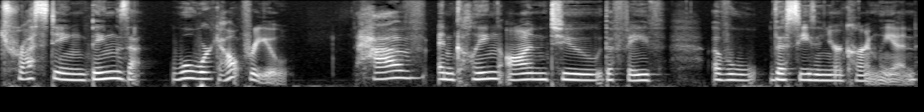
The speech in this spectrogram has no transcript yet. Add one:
trusting things that will work out for you. Have and cling on to the faith of the season you're currently in.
